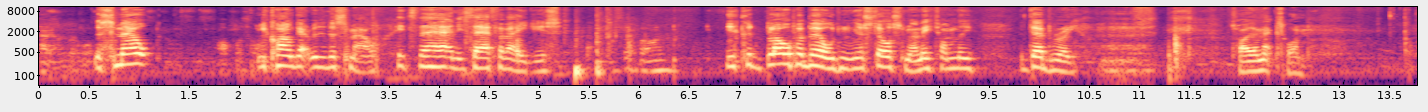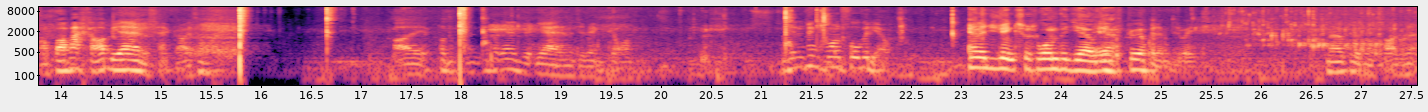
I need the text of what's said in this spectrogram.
Carry on, The smell I'll put some You can't get rid of the smell. It's there and it's there for ages. on. You could blow up a building and you still smell it on the, the debris. Try the next one. I'll be back. I'll be there in a sec, guys. I put the, put the energy, yeah, energy drink go on. We didn't one full video. Energy drinks was one video, We yeah. didn't up in them, did we? No, because it was on side, wasn't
